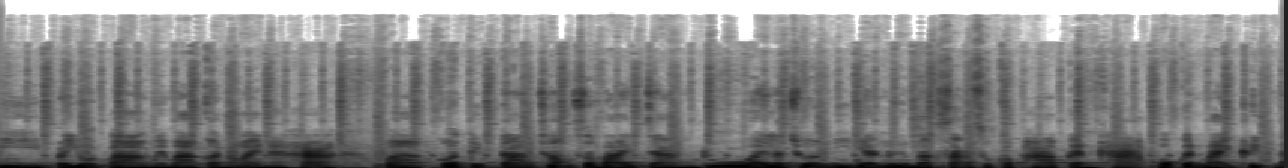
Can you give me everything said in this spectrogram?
มีประโยชน์บ้างไม่มากก็น้อยนะคะ ฝากกดติดตามช่องสบายจังด้วย และช่วงนี้อย่าลืมรักษาสุขภาพกันค่ะ พบกันใหม่คลิปหน้า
